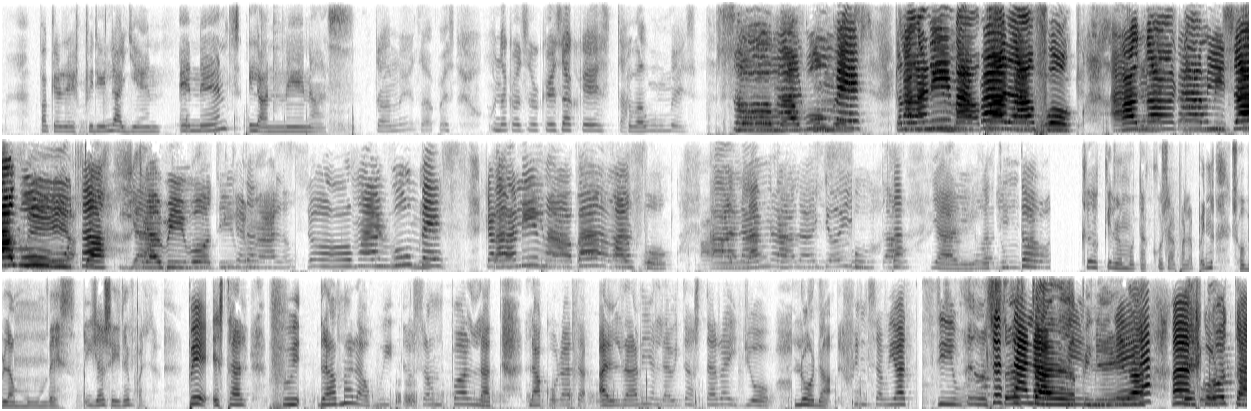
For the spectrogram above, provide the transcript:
perquè respiri la gent. Els nens i les nenes. També sabes una cançó que és aquesta, que va bombers. Som els foc. A la cara puta el bigoti tot. Creo que no moltes coses per la pena sobre els bombers. I ja seguirem parlant. Bé, està el programa d'avui. Us han parlat la Corata, el Dani, el David Estarra i jo, l'Ona. Fins aviat. Si us està la primera, escolta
